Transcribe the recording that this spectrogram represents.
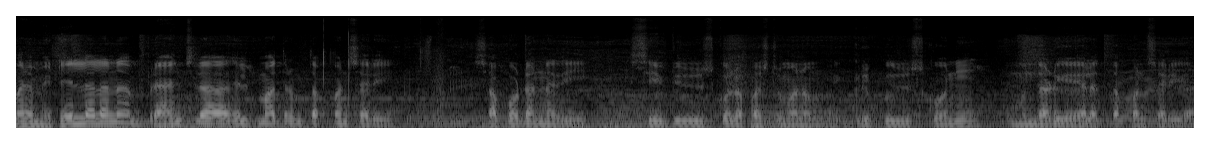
మనం ఎటు వెళ్ళాలన్నా బ్రాంచ్ల హెల్ప్ మాత్రం తప్పనిసరి. సపోర్ట్ అన్నది సేఫ్టీ చూసుకోవాలి ఫస్ట్ మనం గ్రిప్ చూసుకొని ముందు అడిగేయాలి తప్పనిసరిగా.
